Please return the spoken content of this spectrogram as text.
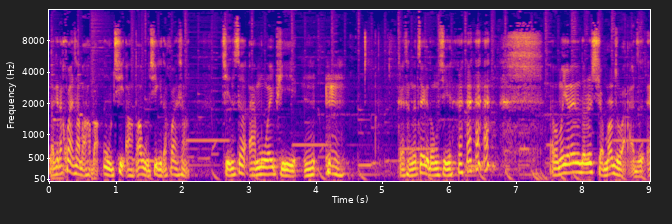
来给他换上吧，好吧？武器啊，把武器给他换上，金色 MVP，嗯，改成个这个东西。哈哈哈哈我们原来的都是小猫爪子，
